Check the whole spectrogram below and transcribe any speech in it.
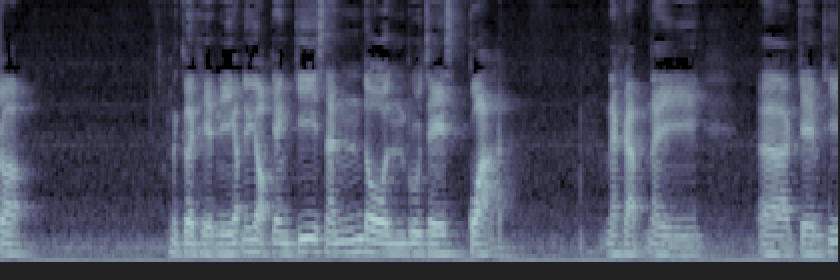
ก็มันเกิดเหตุนี้ครับนิวยอร์กยังกี้นั้นโดนบลูเจย์สกวาดนะครับใน เกมที่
